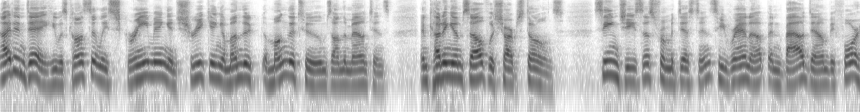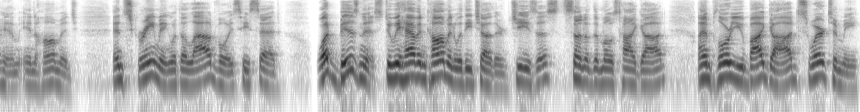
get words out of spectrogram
Night and day he was constantly screaming and shrieking among the, among the tombs on the mountains, and cutting himself with sharp stones. Seeing Jesus from a distance, he ran up and bowed down before him in homage. And screaming with a loud voice, he said, What business do we have in common with each other, Jesus, Son of the Most High God? I implore you by God, swear to me,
